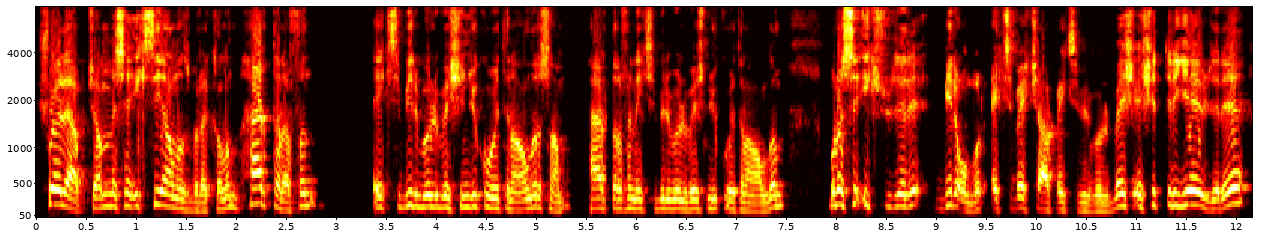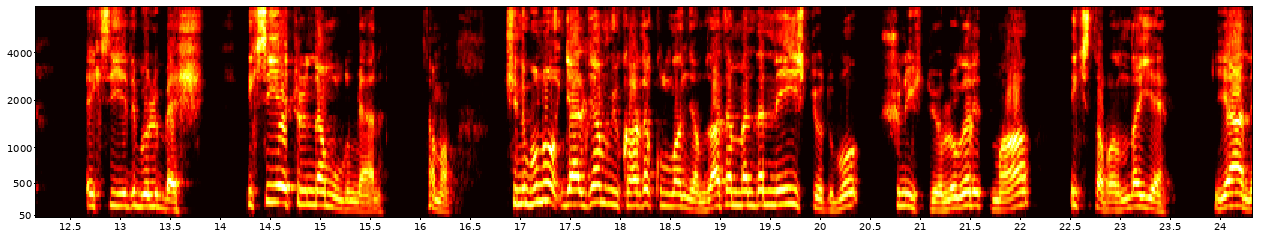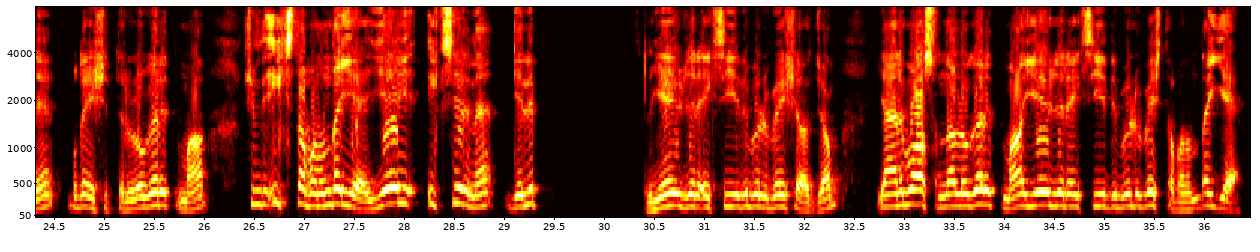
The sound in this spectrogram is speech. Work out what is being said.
Şöyle yapacağım. Mesela x'i yalnız bırakalım. Her tarafın eksi 1 bölü 5. kuvvetini alırsam her tarafın eksi 1 bölü 5. kuvvetini aldım. Burası x üzeri 1 olur. Eksi 5 çarpı eksi 1 bölü 5 eşittir y üzeri eksi 7 bölü 5. X'i y türünden buldum yani. Tamam. Şimdi bunu geleceğim yukarıda kullanacağım. Zaten benden neyi istiyordu bu? Şunu istiyor. Logaritma x tabanında y. Yani bu da eşittir logaritma. Şimdi x tabanında y. y x yerine gelip y üzeri eksi 7 bölü 5 yazacağım. Yani bu aslında logaritma y üzeri eksi 7 bölü 5 tabanında y.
